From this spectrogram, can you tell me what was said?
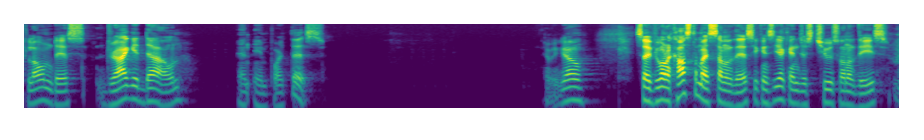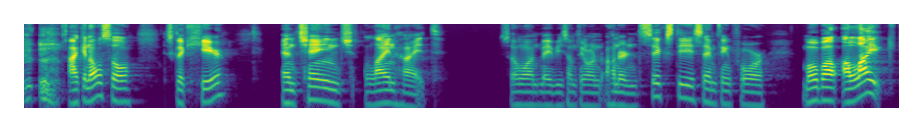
clone this, drag it down and import this. There we go. So if you want to customize some of this, you can see I can just choose one of these. I can also just click here and change line height. So I want maybe something around 160, same thing for mobile. I like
